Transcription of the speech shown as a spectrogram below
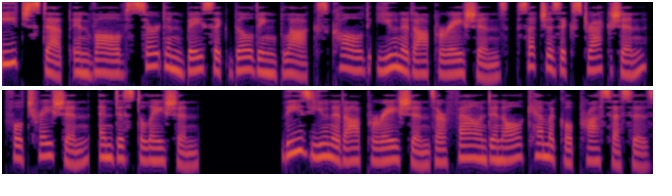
Each step involves certain basic building blocks called unit operations, such as extraction, filtration, and distillation. These unit operations are found in all chemical processes.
